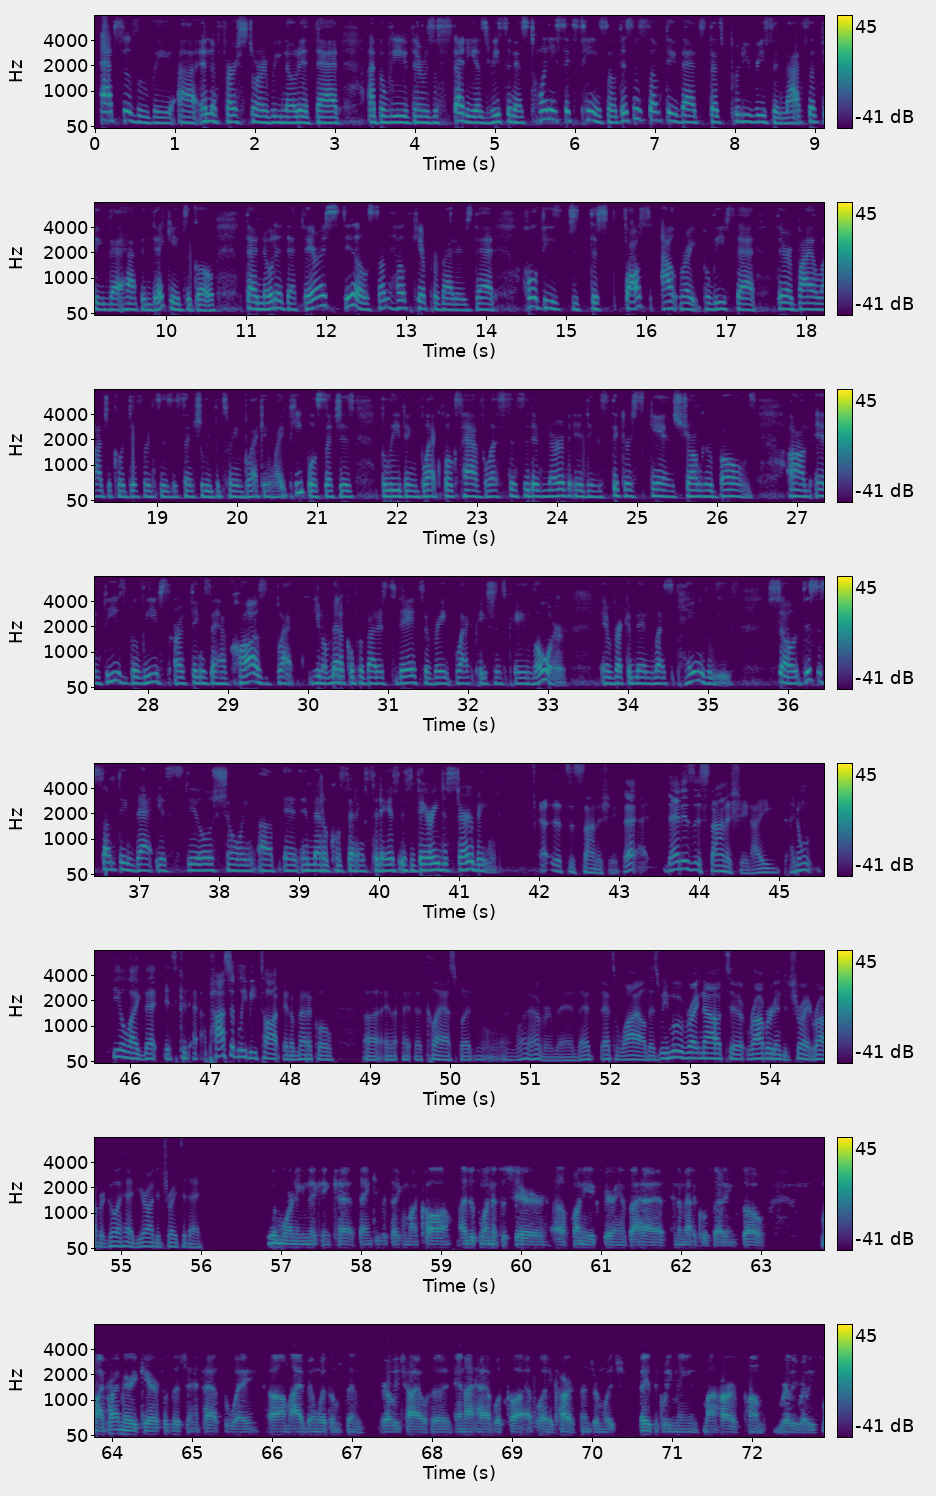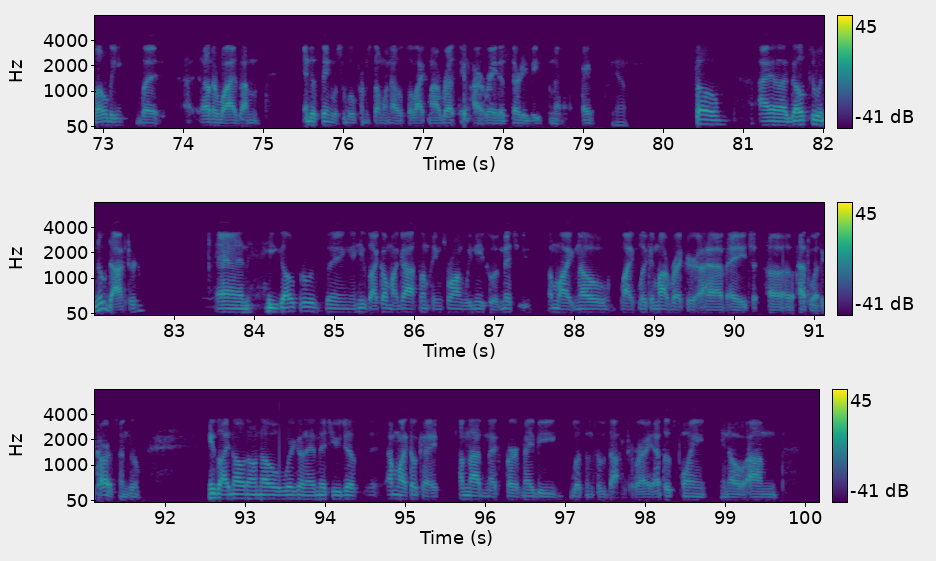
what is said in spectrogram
Absolutely. Uh, in the first story, we noted that I believe there was a study as recent as 2016. So this is something that's that's pretty recent, not something that happened decades ago. That noted that there are still some healthcare providers that hold these this false outright beliefs that there are biological differences essentially between black and white people, such as believing black folks have less sensitive nerve endings, thicker skin, stronger bones, um, and these beliefs are things that have caused black you know, medical providers today to rate black patients' pain lower and recommend less pain relief. So this is something that is still showing up in, in medical settings today. It's, it's very disturbing. That's astonishing. That that is astonishing. I I don't feel like that is could possibly be taught in a medical uh, in a, a, class, but whatever, man. That's that's wild. As we move right now to Robert in Detroit. Robert, go ahead. You're on Detroit today. Good morning, Nick and Kat. Thank you for taking my call. I just wanted to share a funny experience I had in a medical setting. So my primary care physician had passed away. Um, I've been with him since early childhood, and I have what's called athletic heart syndrome, which basically means my heart pumps really, really slowly, but otherwise I'm indistinguishable from someone else. So like my resting heart rate is 30 beats a minute, right? Yeah. So I uh, go to a new doctor and he go through his thing and he's like, "Oh my God, something's wrong. We need to admit you." I'm like, "No, like look at my record. I have age uh, athletic heart syndrome." He's like, "No, no, no. We're gonna admit you." Just I'm like, "Okay, I'm not an expert. Maybe listen to the doctor." Right at this point, you know, I'm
